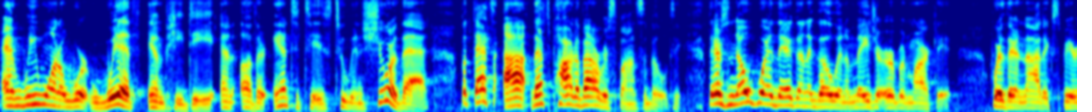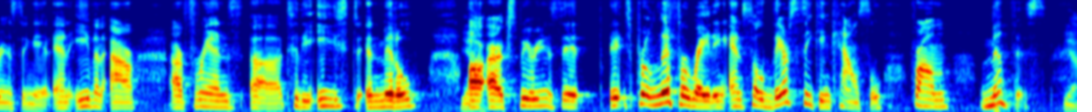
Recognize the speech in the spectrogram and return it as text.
And we want to work with MPD and other entities to ensure that. But that's our, that's part of our responsibility. There's nowhere they're going to go in a major urban market where they're not experiencing it. And even our our friends uh, to the east and middle Yeah. are, are experiencing it. It's proliferating, and so they're seeking counsel from Memphis. Yeah.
